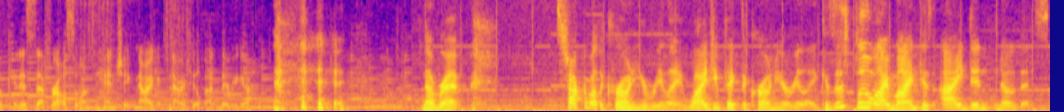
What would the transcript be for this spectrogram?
okay. This Zephyr also wants a handshake. Now I now I feel bad. There we go. No, Reb. Let's talk about the Kronia relay. Why'd you pick the Kronia relay? Because this blew my mind because I didn't know this.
